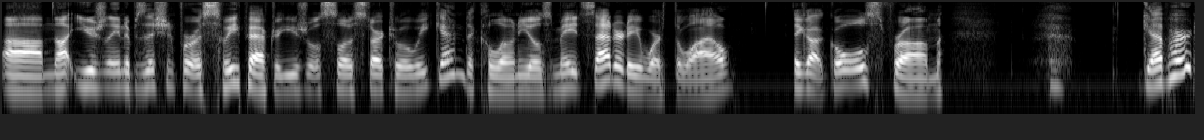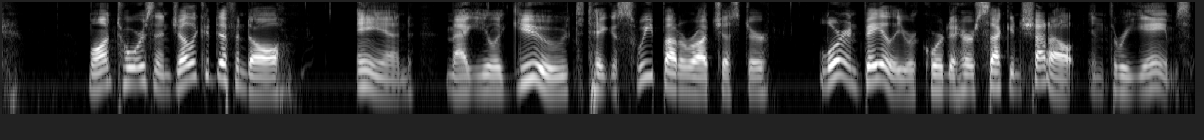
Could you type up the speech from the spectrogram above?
Um, not usually in a position for a sweep after usual slow start to a weekend. The Colonials made Saturday worth the while. They got goals from Gebhard, Montours, Angelica Diffendahl, and Maggie Legue to take a sweep out of Rochester. Lauren Bailey recorded her second shutout in three games.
